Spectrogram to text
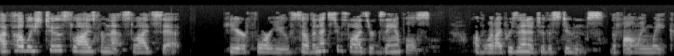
I've published two slides from that slide set here for you. So the next two slides are examples of what I presented to the students the following week.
